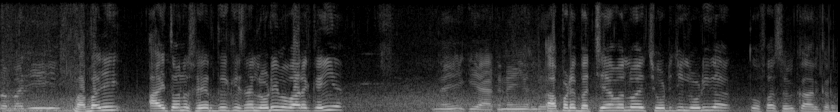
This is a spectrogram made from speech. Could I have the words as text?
ਬਾਬਾ ਜੀ। ਬਾਬਾ ਜੀ ਅੱਜ ਤੁਹਾਨੂੰ ਸਵੇਰ ਦੀ ਕਿਸ ਨੇ ਲੋਹੜੀ ਮੁਬਾਰਕ ਕਹੀ ਹੈ? ਨਹੀਂ ਕਿਹਾ ਤੇ ਨਹੀਂ ਹਲੇ। ਆਪਣੇ ਬੱਚਿਆਂ ਵੱਲੋਂ ਇਹ ਛੋਟੀ ਜੀ ਲੋਹੜੀ ਦਾ ਤੋਹਫਾ ਸਵੀਕਾਰ ਕਰੋ।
